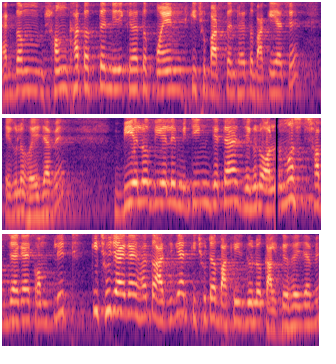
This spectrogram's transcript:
একদম সংখ্যাতত্ত্বের নিরিখে হয়তো পয়েন্ট কিছু পার্সেন্ট হয়তো বাকি আছে, এগুলো হয়ে যাবে। বিএলও বিএলএ মিটিং যেটা, যেগুলো অলমোস্ট সব জায়গায় কমপ্লিট কিছু জায়গায় হয়তো আজকে আর কিছুটা বাকিগুলো কালকে হয়ে যাবে।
